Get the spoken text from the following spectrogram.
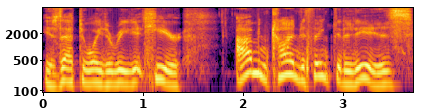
is that the way to read it here? I'm inclined to think that it is,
